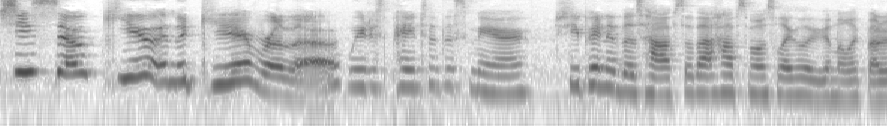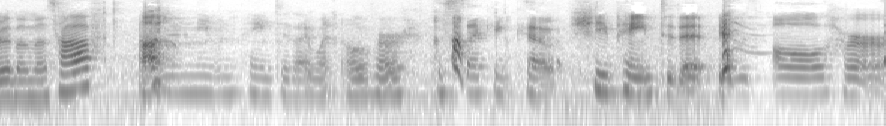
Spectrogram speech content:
She's so cute in the camera though. We just painted this mirror. She painted this half, so that half's most likely gonna look better than this half. I didn't even paint it. I went over the second coat. She painted it. It was all her.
